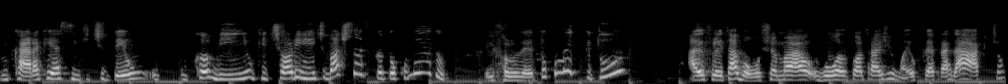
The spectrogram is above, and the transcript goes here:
Um cara que, assim, que te dê o, o caminho, que te oriente bastante, porque eu tô com medo. Ele falou, né? Tô com medo que tu Aí eu falei, tá bom, vou chamar, vou, vou atrás de uma. Aí eu fui atrás da Action,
